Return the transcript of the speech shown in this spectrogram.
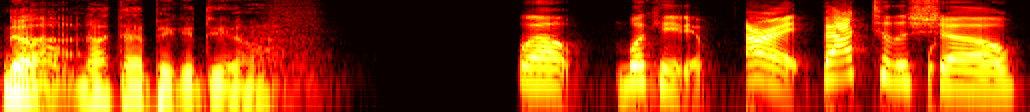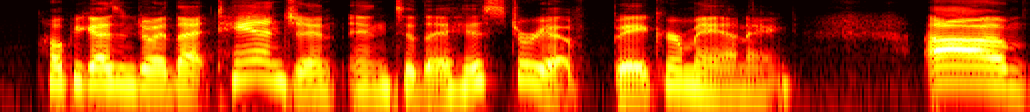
No, Uh, not that big a deal. Well, what can you do? All right, back to the show. Hope you guys enjoyed that tangent into the history of Baker Manning. Um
